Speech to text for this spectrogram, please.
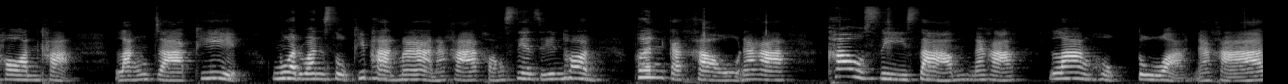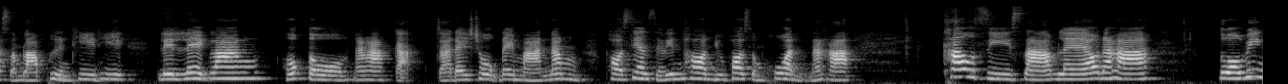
ทรค่ะ หลังจากที่งวดวันศุกร์ที่ผ่านมานะคะ ของเซียนซิรินทรเพิ่นกับเขานะคะ เข้า 4-3 นะคะ ล่าง 6 ตัวนะคะสำหรับพื้นที่ที่เล่นเลขล่าง6ตัวนะคะกะ จะได้โชคได้หมานำพอเซียนสิรินทรอยู่พอสมควรนะคะ เข้า 4-3 แล้วนะคะ ตัววิ่ง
